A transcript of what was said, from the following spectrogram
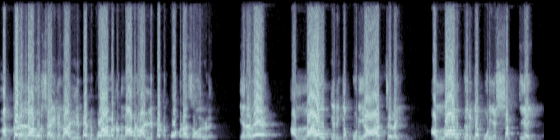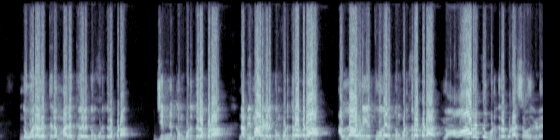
மக்கள் எல்லாம் ஒரு சைடுக்கு அள்ளிப்பட்டு போறாங்கன்னு நாமளும் அள்ளிப்பட்டு போகக்கூடாது சகோதரர்களே. எனவே அல்லாவுக்கு இருக்கக்கூடிய ஆற்றலை அல்லாவுக்கு இருக்கக்கூடிய சக்தியை இந்த உலகத்துல மலக்குகளுக்கும் கொடுத்துடப்படா ஜின்னுக்கும் கொடுத்துடப்படா நபிமார்களுக்கும் கொடுத்துடப்படா அல்லாவுடைய தூதருக்கும் கொடுத்துடப்படா யாருக்கும் கொடுத்துடக்கூடாது சகோதரர்களே.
